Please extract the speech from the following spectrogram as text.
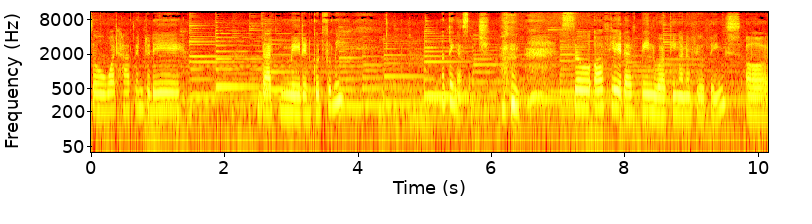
So, what happened today? That made it good for me? Nothing as such. so, off late, I've been working on a few things, uh,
